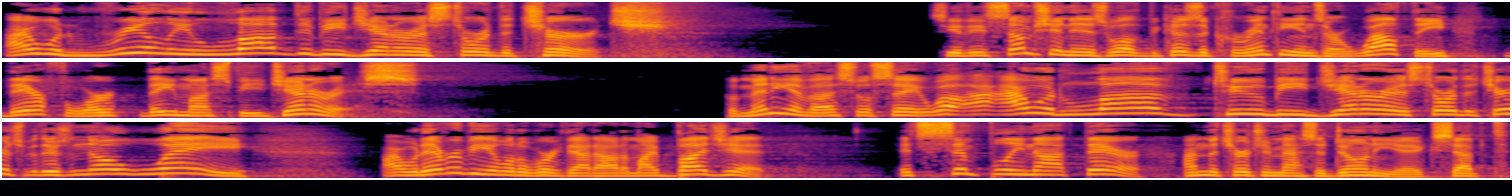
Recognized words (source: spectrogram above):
I would really love to be generous toward the church. See, the assumption is, well, because the Corinthians are wealthy, therefore they must be generous. But many of us will say, well, I would love to be generous toward the church, but there's no way I would ever be able to work that out of my budget. It's simply not there. I'm the church in Macedonia, except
